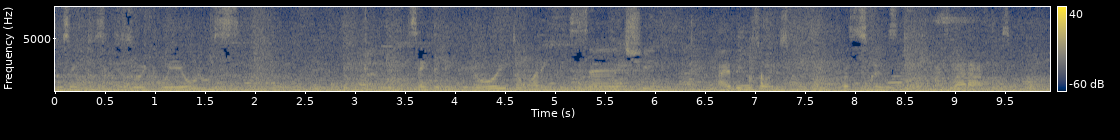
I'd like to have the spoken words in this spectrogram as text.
218 euros, 188, 47. Aí vem os óleos com trufa, essas coisas são um pouco mais baratas. 19.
